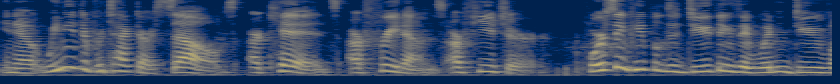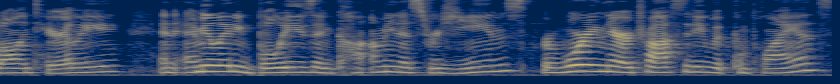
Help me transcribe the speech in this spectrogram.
You know, we need to protect ourselves, our kids, our freedoms, our future. Forcing people to do things they wouldn't do voluntarily and emulating bullies and communist regimes, rewarding their atrocity with compliance,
